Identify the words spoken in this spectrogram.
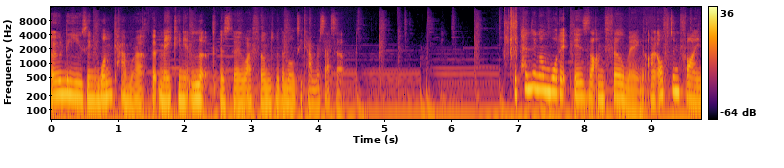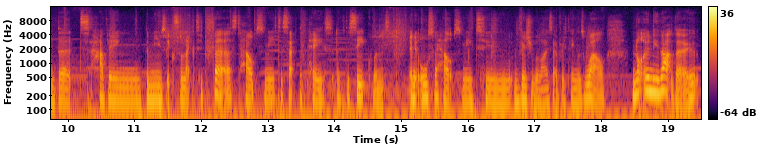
only using one camera but making it look as though I filmed with a multi-camera setup. Depending on what it is that I'm filming, I often find that having the music selected first helps me to set the pace of the sequence and it also helps me to visualize everything as well. Not only that though,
